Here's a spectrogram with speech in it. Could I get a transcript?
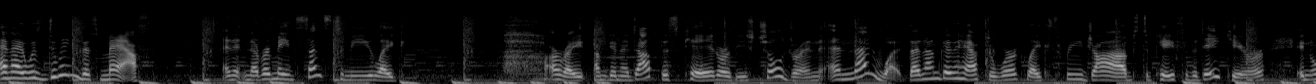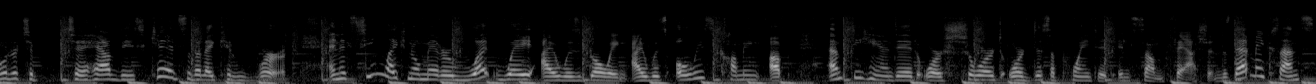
And I was doing this math and it never made sense to me like all right, I'm going to adopt this kid or these children, and then what? Then I'm going to have to work like three jobs to pay for the daycare in order to, to have these kids so that I can work. And it seemed like no matter what way I was going, I was always coming up empty handed or short or disappointed in some fashion. Does that make sense?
